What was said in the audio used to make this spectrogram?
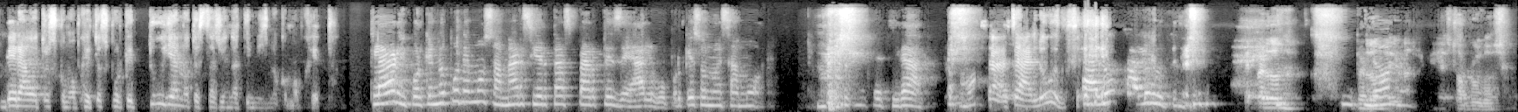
ver a otros como objetos porque tú ya no te estás viendo a ti mismo como objeto. Claro, y porque no podemos amar ciertas partes de algo, porque eso no es amor, necesidad. Salud. Salud, salud. Perdón, perdón, No, rudos.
